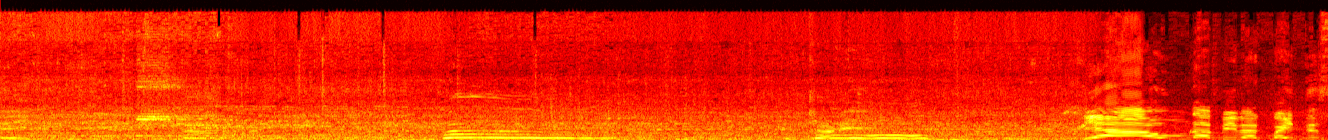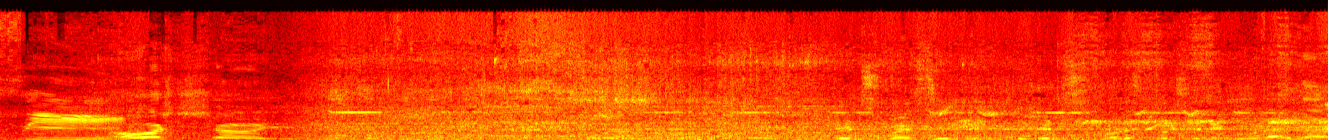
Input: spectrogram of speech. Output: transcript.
এই ইয়া আমরা বিভাগ পাইতেছি অবশ্যই It's my city. It's Forestburg city. Good I got.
